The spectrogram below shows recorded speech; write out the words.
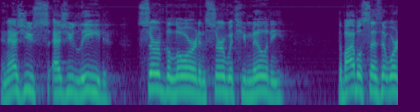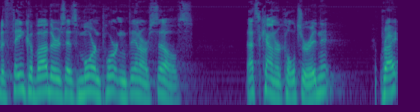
And as you, as you lead, serve the Lord and serve with humility. The Bible says that we're to think of others as more important than ourselves. That's counterculture, isn't it? right?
